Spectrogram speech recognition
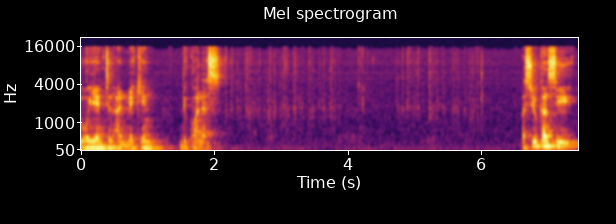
orienting and making the corners. As you can see,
